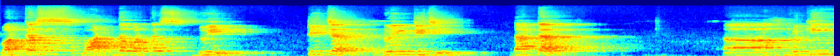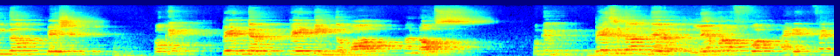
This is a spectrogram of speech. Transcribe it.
workers, what the workers doing, teacher doing teaching, doctor uh, looking the patient, okay, painter painting the wall and house, okay, based on their labor of work, identifying,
